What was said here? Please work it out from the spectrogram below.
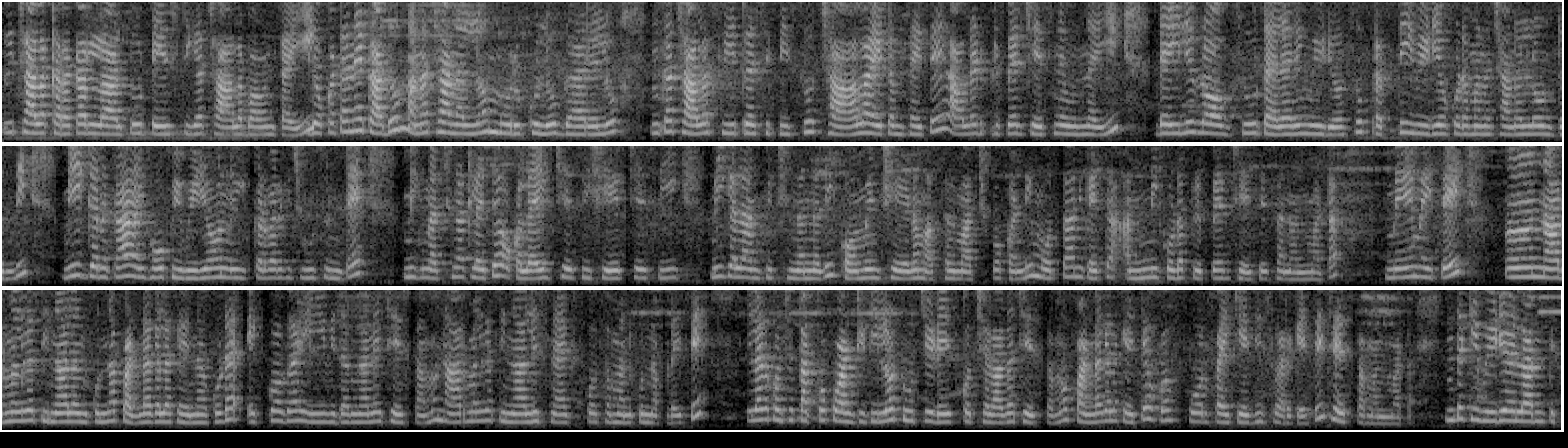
ఇవి చాలా కరకరలాడుతూ టేస్టీగా చాలా బాగుంటాయి. ఇది ఒకటనే కాదు మన ఛానల్లో మురుకులు గారెలు ఇంకా చాలా స్వీట్ రెసిపీస్ చాలా ఐటమ్స్ అయితే ఆల్రెడీ ప్రిపేర్ చేసినవి ఉన్నాయి. డైలీ వ్లాగ్స్ టైలరింగ్ వీడియోస్ ప్రతి వీడియో కూడా మన ఛానల్లో ఉంటుంది. మీకు గనక ఐ హోప్ ఈ వీడియోని ఇక్కడి వరకు చూసుంటే మీకు నచ్చినట్లయితే ఒక లైక్ చేసి షేర్ చేసి మీకు ఎలా అనిపించింది అన్నది కామెంట్ చేయడం అస్సలు మర్చిపోకండి. మొత్తానికైతే అన్నీ కూడా ప్రిపేర్ చేసేసాను అనమాట మేమైతే నార్మల్గా తినాలనుకున్న పండగలకైనా కూడా ఎక్కువగా ఈ విధంగానే చేస్తాము. నార్మల్గా తినాలి స్నాక్స్ కోసం అనుకున్నప్పుడైతే ఇలా కొంచెం తక్కువ క్వాంటిటీలో టూ త్రీ డేస్కి వచ్చేలాగా చేస్తాము. పండగలకైతే ఒక ఫోర్ ఫైవ్ కేజీస్ వరకు అయితే చేస్తామన్నమాట. ఇంతకీ వీడియో ఎలా అనిపించింది?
